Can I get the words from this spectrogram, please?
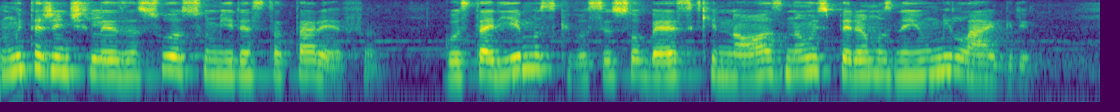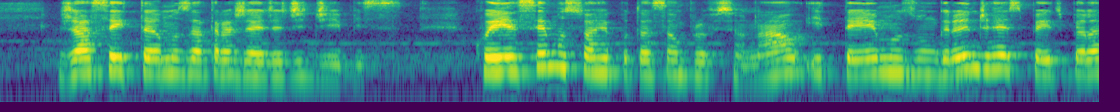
muita gentileza sua assumir esta tarefa. Gostaríamos que você soubesse que nós não esperamos nenhum milagre. Já aceitamos a tragédia de Dibs. Conhecemos sua reputação profissional e temos um grande respeito pela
